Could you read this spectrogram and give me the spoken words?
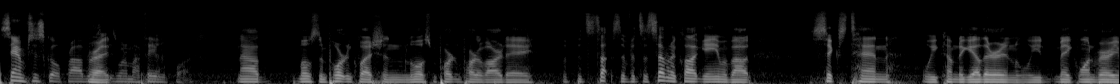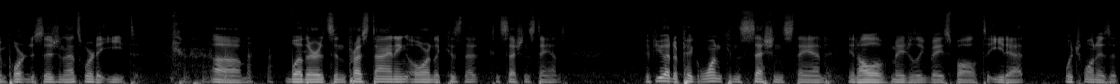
San Francisco probably Right. is one of my favorite parks. Now, most important question, the most important part of our day. If it's if it's a seven o'clock game, about six ten, we come together and we make one very important decision. That's where to eat, um, whether it's in press dining or in the conce- concession stands. If you had to pick one concession stand in all of Major League Baseball to eat at, which one is it?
